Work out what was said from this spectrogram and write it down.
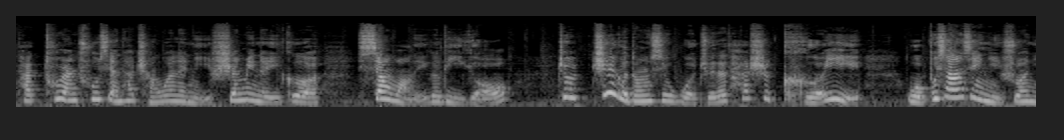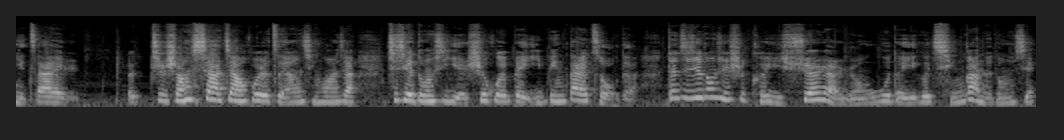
它突然出现，它成为了你生命的一个向往的一个理由。就这个东西，我觉得它是可以。我不相信你说你在。呃，智商下降或者怎样情况下，这些东西也是会被一并带走的。但这些东西是可以渲染人物的一个情感的东西，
